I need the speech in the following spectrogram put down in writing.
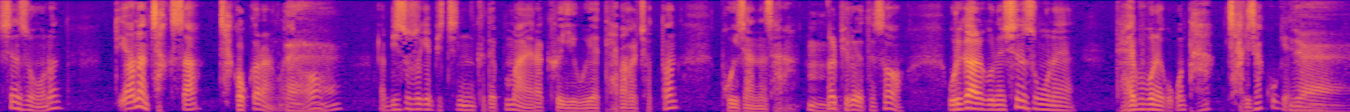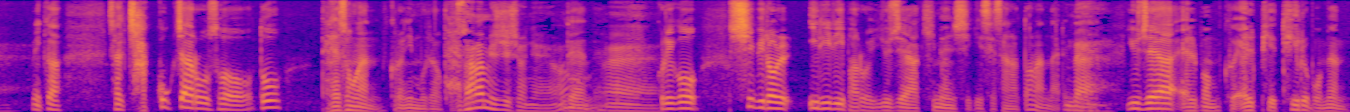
신승훈은 뛰어난 작사, 작곡가라는 거예요. 네. 그러니까 미소 속에 비친 그대뿐만 아니라 그 이후에 대박을 쳤던 보이지 않는 사랑을 음. 비롯해서 우리가 알고 있는 신승훈의 대부분의 곡은 다 자기 작곡이에요. 예. 그러니까 사실 작곡자로서도 대성한 그런 인물이라고. 대단한 뮤지션이에요. 네네. 네. 그리고 11월 1일이 바로 유재하, 김현식이 세상을 떠난 날인데 네. 유재하 앨범 그 LP의 뒤를 보면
